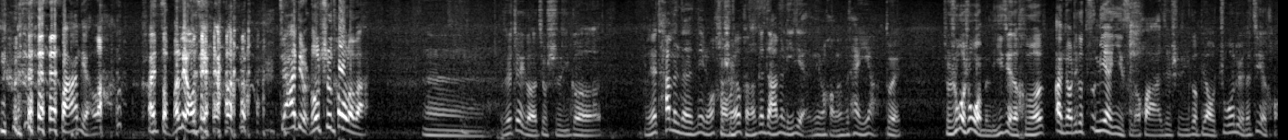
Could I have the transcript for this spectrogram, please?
八年了，还怎么了解呀、家底儿都吃透了吧？嗯，我觉得这个就是一个我觉得他们的那种好朋友，可能跟咱们理解的那种好朋友不太一样。对，就如果说我们理解的和按照这个字面意思的话，就是一个比较拙劣的借口。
